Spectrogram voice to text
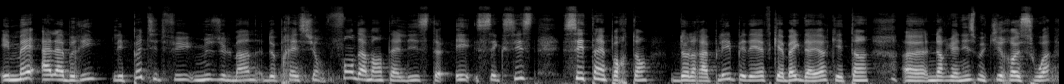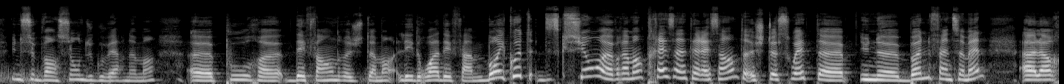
et met à l'abri les petites filles musulmanes de pression fondamentaliste et sexiste. C'est important de le rappeler. PDF Québec, d'ailleurs, qui est un, euh, organisme qui reçoit une subvention du gouvernement euh, pour euh, défendre justement les droits des femmes. Bon, écoute, discussion vraiment très intéressante. Je te souhaite une bonne fin de semaine. Alors,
